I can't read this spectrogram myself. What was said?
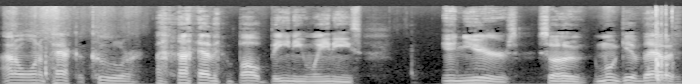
I don't want to pack a cooler. I haven't bought Beanie Weenies in years. So I'm going to give that a,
